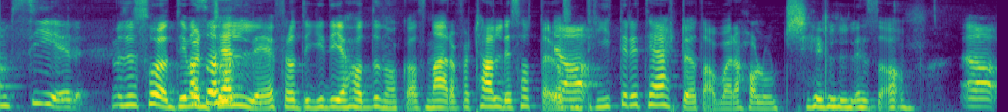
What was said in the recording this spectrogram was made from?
de sier. Men du så jo at de var Altså- jelly for at ikke de hadde noe sånn her å fortelle. De satt der og Ja. så dritirriterte ut av bare 'hallo, chill', liksom. Ja.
